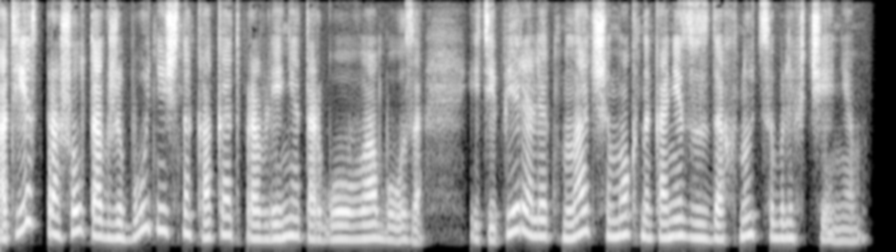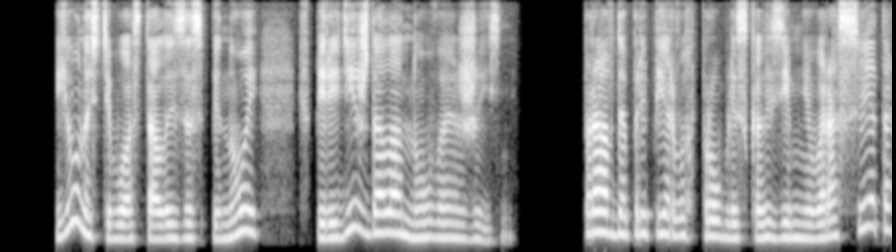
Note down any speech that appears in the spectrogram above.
Отъезд прошел так же буднично, как и отправление торгового обоза, и теперь Олег-младший мог наконец вздохнуть с облегчением. Юность его осталась за спиной, впереди ждала новая жизнь. Правда, при первых проблесках зимнего рассвета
